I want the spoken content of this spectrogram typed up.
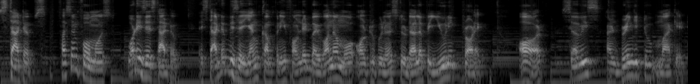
Startups. First and foremost, what is a startup? A startup is a young company founded by one or more entrepreneurs to develop a unique product or service and bring it to market.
